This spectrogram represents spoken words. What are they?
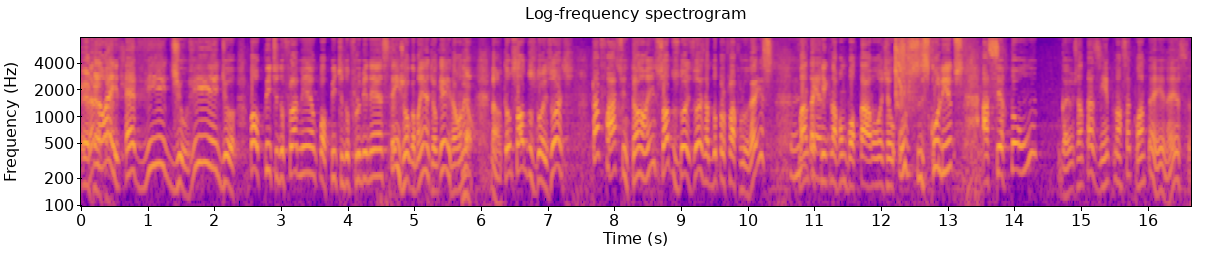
É não, não, é isso, é vídeo, vídeo. Palpite do Flamengo, palpite do Fluminense. Tem jogo amanhã de alguém? Não, né? Não. Não, então só dos dois hoje? Tá fácil então, hein? Só dos dois hoje, a dupla Fla-Flu, não é isso? Manda aqui que nós vamos botar hoje os escolhidos. Acertou um, ganha um jantarzinho para nossa conta aí, não é isso?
